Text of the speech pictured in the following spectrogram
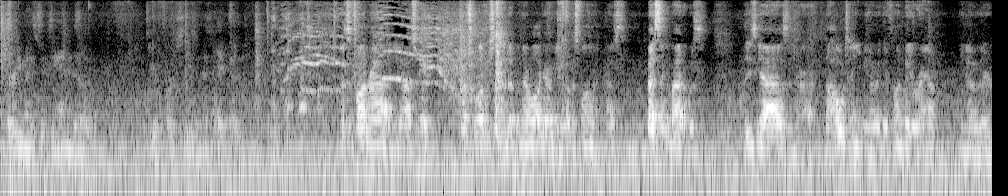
Thirty minutes at the end of your first season as head coach. That's a fun ride. You know, that's what Coach Glover it up in there a while ago. You know, it was fun. That's the best thing about it was these guys and our, the whole team. You know, they're fun to be around. You know, they're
